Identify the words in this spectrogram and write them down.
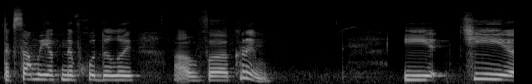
Так само, як не входили в Крим. І ті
